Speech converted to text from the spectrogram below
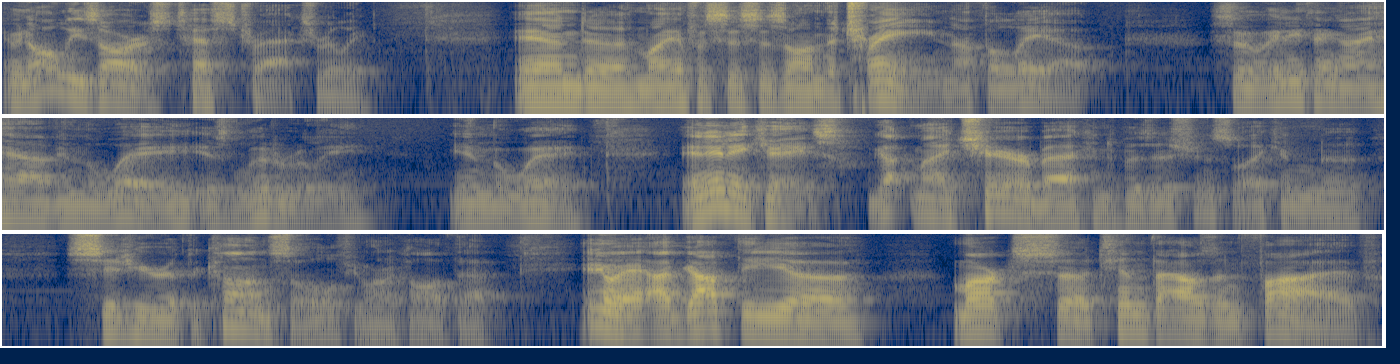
I mean, all these are is test tracks, really. And uh, my emphasis is on the train, not the layout. So anything I have in the way is literally in the way. In any case, got my chair back into position so I can uh, sit here at the console, if you want to call it that. Anyway, I've got the uh, Marx uh, 10005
